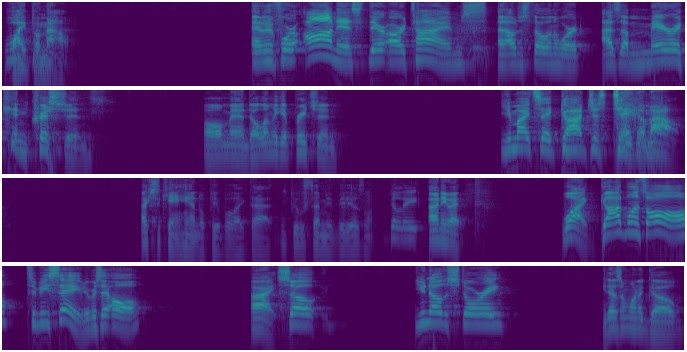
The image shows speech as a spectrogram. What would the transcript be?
wipe them out. And if we're honest, there are times, and I'll just throw in the word, as American Christians, oh man, don't let me get preaching. You might say, God, just take them out. I actually can't handle people like that. People send me videos, like, delete. Anyway, why? God wants all to be saved. Everybody say all. All right, so you know the story. He doesn't want to go.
